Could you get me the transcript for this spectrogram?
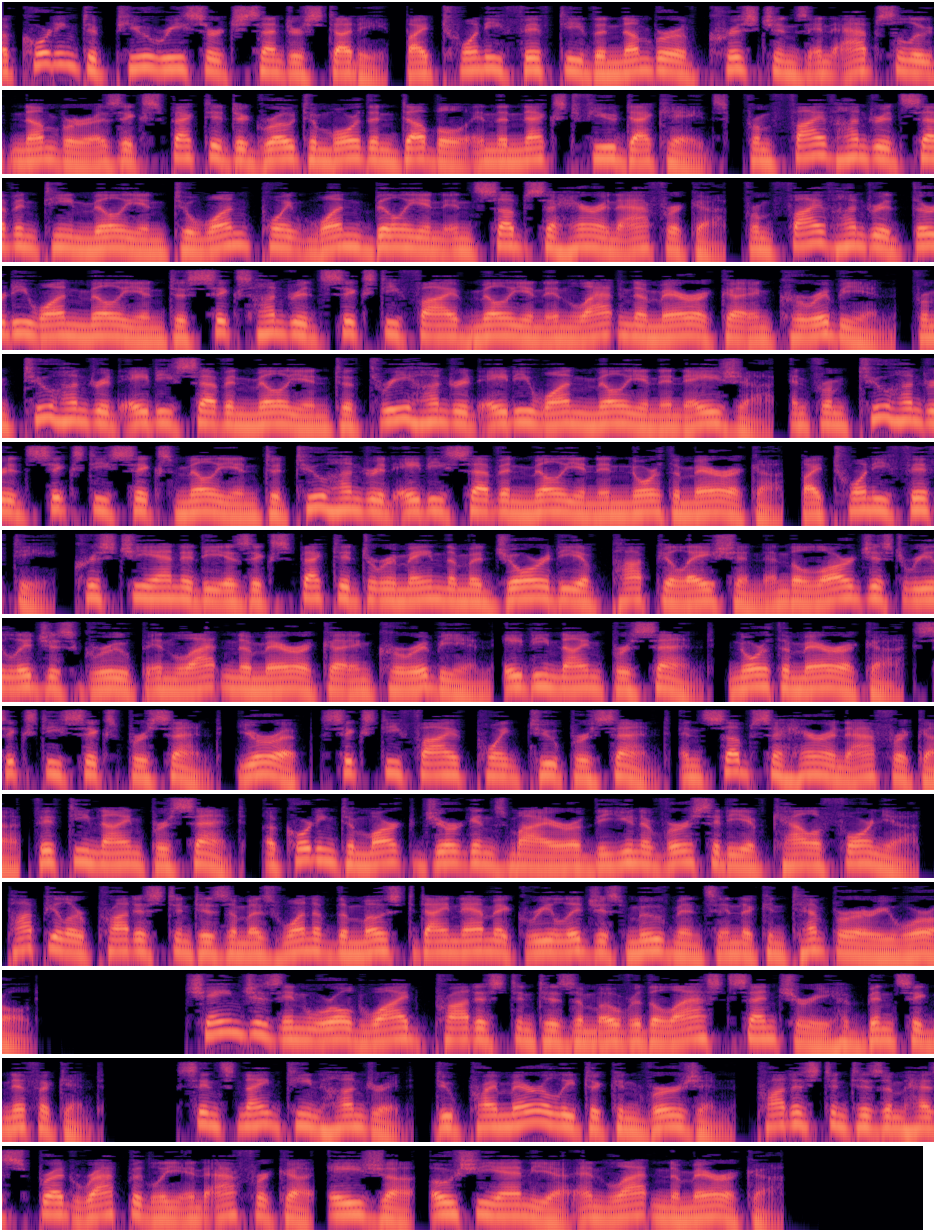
According to Pew Research Center study, by 2050 the number of Christians in absolute number is expected to grow to more than double in the next few decades, from 517 million to 1.1 billion in sub-Saharan Africa, from 531 million to 665 million in Latin America and Caribbean, from 287 million to 381 million in Asia, and from 266 million to 287 million in North America. By 2050, Christianity is expected to remain the majority of population and the largest religious group in Latin America and Caribbean 89%, North America 66%, Europe 65.2% and Sub-Saharan Africa 59%. According to Mark Juergensmeyer of the University of California, popular Protestantism is one of the most dynamic religious movements in the contemporary world. Changes in worldwide Protestantism over the last century have been significant. Since 1900, due primarily to conversion, Protestantism has spread rapidly in Africa, Asia, Oceania and Latin America.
